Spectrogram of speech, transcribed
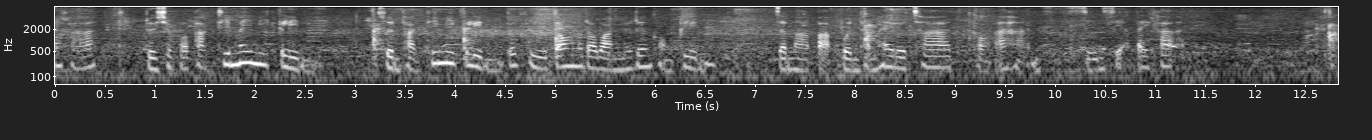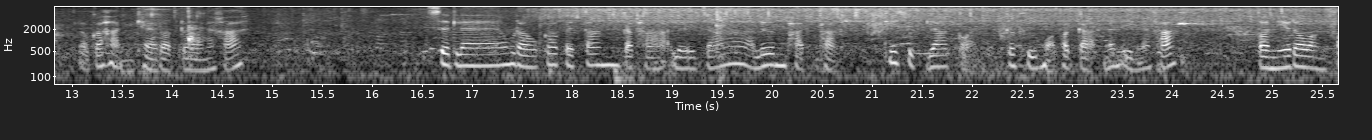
นะคะ โดยเฉพาะผักที่ไม่มีกลิ่น ส่วนผักที่มีกลิ่นก็คือต้องระวังในเรื่องของกลิ่น จะมาปะปนทำให้รสชาติของอาหารสูญเสียไปค่ะแล้วก็หั่นแครอทรอนะคะ เสร็จแล้วเราก็ไปตั้งกระทะเลยจ้า เริ่มผัดผักที่สุกยากก่อนก็คือหัวผักกาดนั่นเองนะคะ ตอนนี้ระวังไฟ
